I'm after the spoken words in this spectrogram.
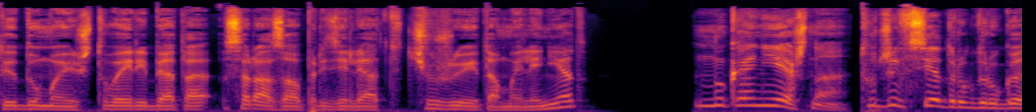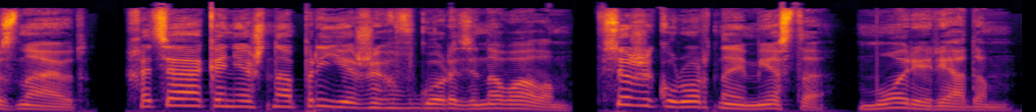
«Ты думаешь, твои ребята сразу определят, чужие там или нет?» «Ну, конечно, тут же все друг друга знают. Хотя, конечно, приезжих в городе навалом. Все же курортное место, море рядом».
